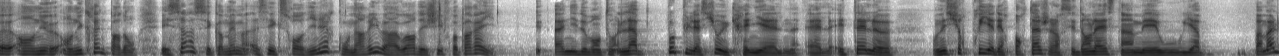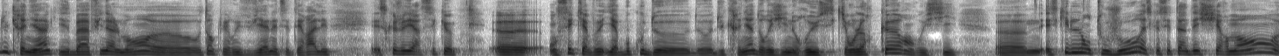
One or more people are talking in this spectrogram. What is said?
euh, en, en, Ukraine, pardon. Et ça, c'est quand même assez extraordinaire qu'on arrive à avoir des chiffres pareils. Annie de Menton, la population ukrainienne, elle, est-elle... On est surpris, il y a des reportages, alors c'est dans l'Est, hein, mais où il y a pas mal d'Ukrainiens qui disent bah, finalement, euh, autant que les Russes viennent, etc. Et ce que je veux dire, c'est que euh, on sait qu'il y, a beaucoup d'Ukrainiens d'origine russe qui ont leur cœur en Russie. Euh, est-ce qu'ils l'ont toujours? Est-ce que c'est un déchirement?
